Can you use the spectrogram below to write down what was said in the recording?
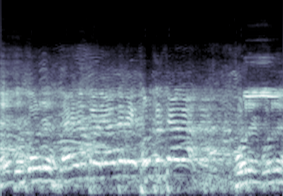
ಏ, ಕುತ್ಕೊಳ್ರಿ ಕೊಡ್ರಿ ಕೊಡ್ರಿ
